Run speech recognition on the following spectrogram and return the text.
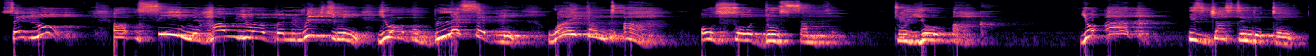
Said, Lord, I've seen how you have enriched me. You have blessed me. Why can't I also do something to your ark? Your ark is just in the tent.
